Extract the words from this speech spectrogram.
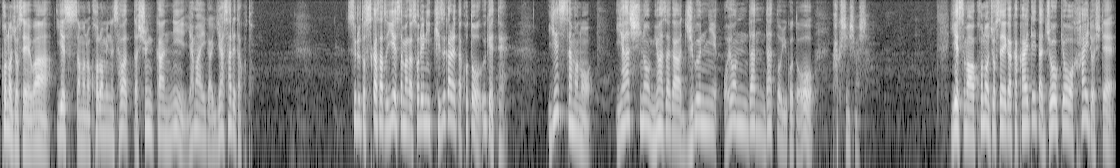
この女性はイエス様の衣に触った瞬間に病が癒されたことするとすかさずイエス様がそれに気づかれたことを受けてイエス様の癒しの御業が自分に及んだんだということを確信しました。イエス様はこの女性が抱えていた状況を配慮して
